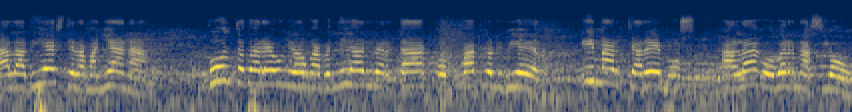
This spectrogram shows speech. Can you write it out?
a las 10 de la mañana, punto de reunión Avenida Libertad con Papi Olivier y marcharemos a la gobernación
